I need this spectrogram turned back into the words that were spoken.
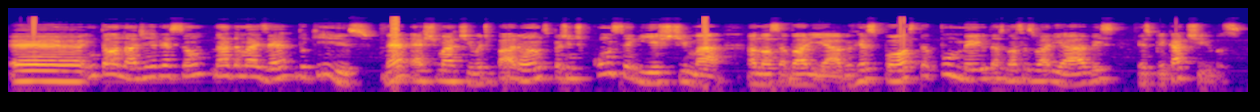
É, então, a análise de regressão nada mais é do que isso. Né? É a estimativa de parâmetros para a gente conseguir estimar a nossa variável resposta por meio das nossas variáveis explicativas.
